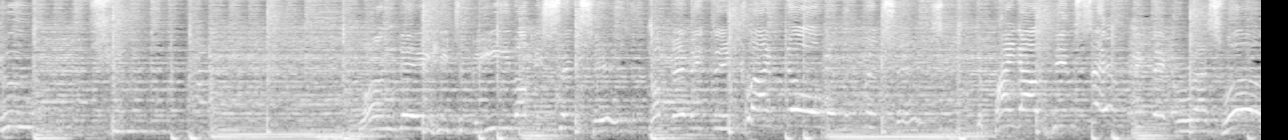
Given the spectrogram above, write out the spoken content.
routine. One day he took leave of his senses, dropped everything, climbed over the fences to find out himself if the grass was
